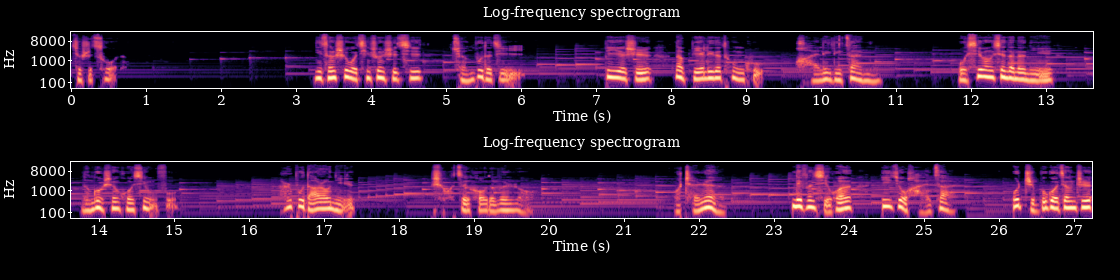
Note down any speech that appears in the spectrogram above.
就是错的。你曾是我青春时期全部的记忆，毕业时那别离的痛苦，还历历在目。我希望现在的你能够生活幸福，而不打扰你，是我最后的温柔。我承认，那份喜欢依旧还在，我只不过将之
